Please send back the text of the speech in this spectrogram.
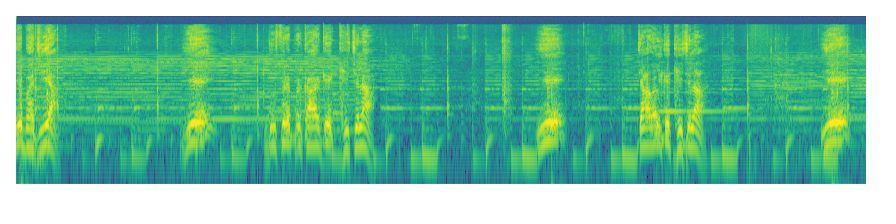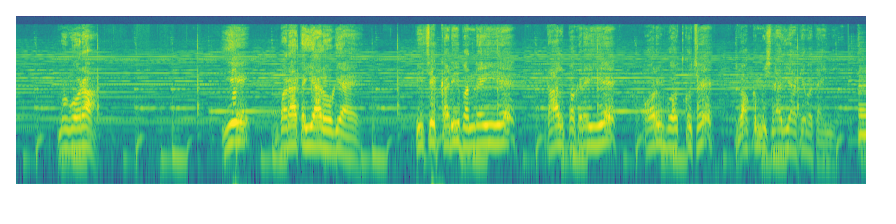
ये भजिया। ये दूसरे प्रकार के खिचला। ये चावल के खिचला। ये मंगोरा। ये बड़ा तैयार हो गया है। पीछे कड़ी बन रही है, दाल पक रही है और भी बहुत कुछ है। जो आपको मिश्रा जी आके बताएँगे।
